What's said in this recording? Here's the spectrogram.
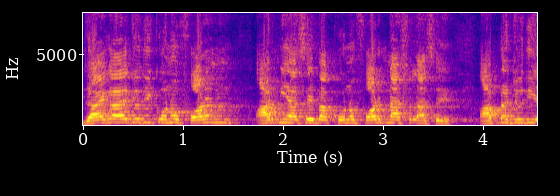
জায়গায় যদি কোনো ফরেন আর্মি আসে বা কোনো ফরেন ন্যাশনাল আসে, আপনার যদি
